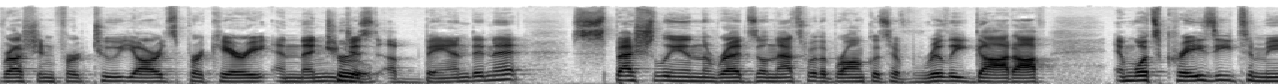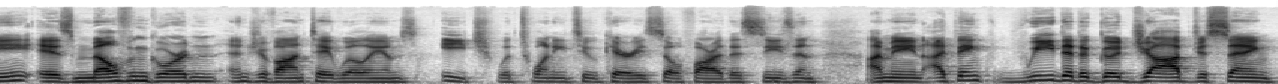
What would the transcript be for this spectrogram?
rushing for two yards per carry, and then you True. just abandon it, especially in the red zone. That's where the Broncos have really got off. And what's crazy to me is Melvin Gordon and Javonte Williams, each with 22 carries so far this season. I mean, I think we did a good job just saying,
